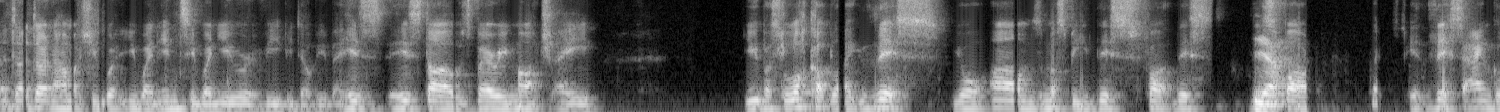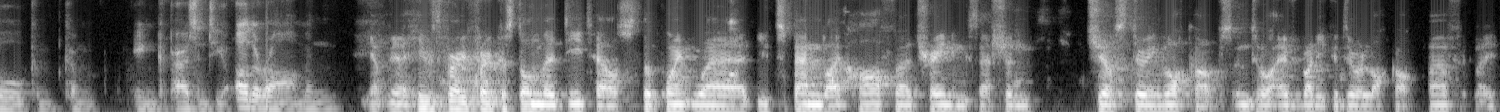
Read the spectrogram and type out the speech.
i don't know how much you, you went into when you were at vpw but his his style was very much a you must lock up like this your arms must be this far this, this yeah. far this angle com, com, in comparison to your other arm. And yep, yeah, he was very focused on the details to the point where you'd spend like half a training session just doing lockups until everybody could do a lockup perfectly,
